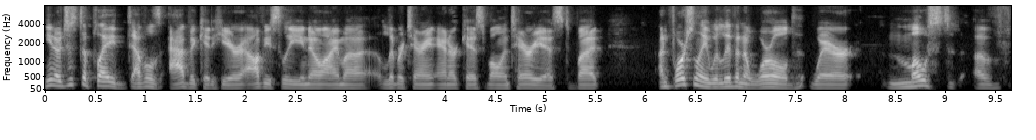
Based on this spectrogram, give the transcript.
You know, just to play devil's advocate here, obviously, you know, I'm a libertarian anarchist voluntarist, but unfortunately, we live in a world where most of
